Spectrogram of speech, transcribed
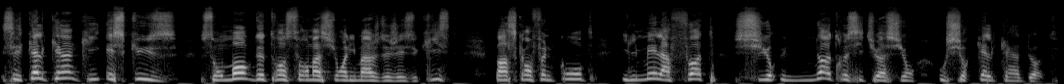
C'est quelqu'un qui excuse son manque de transformation à l'image de Jésus-Christ parce qu'en fin de compte, il met la faute sur une autre situation ou sur quelqu'un d'autre.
